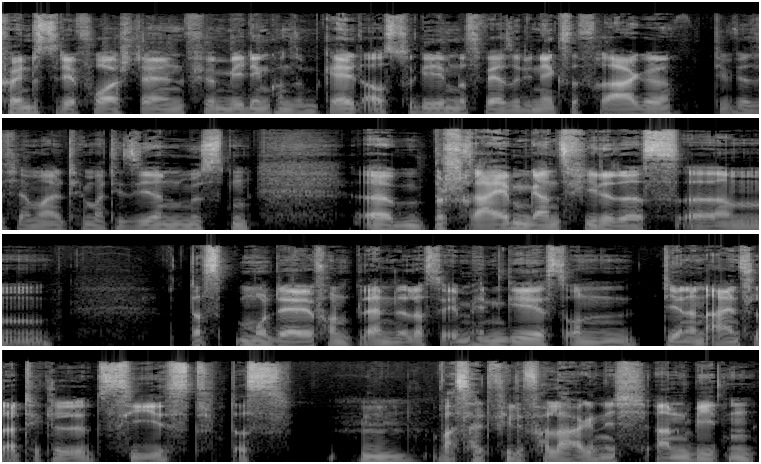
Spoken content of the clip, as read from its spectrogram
könntest du dir vorstellen, für Medienkonsum Geld auszugeben? Das wäre so die nächste Frage, die wir sicher mal thematisieren müssten. Ähm, beschreiben ganz viele das, ähm, das Modell von Blende, dass du eben hingehst und dir einen Einzelartikel ziehst. Das hm. was halt viele Verlage nicht anbieten.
